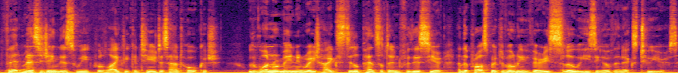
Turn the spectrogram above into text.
Fed messaging this week will likely continue to sound hawkish, with one remaining rate hike still penciled in for this year and the prospect of only very slow easing over the next two years.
